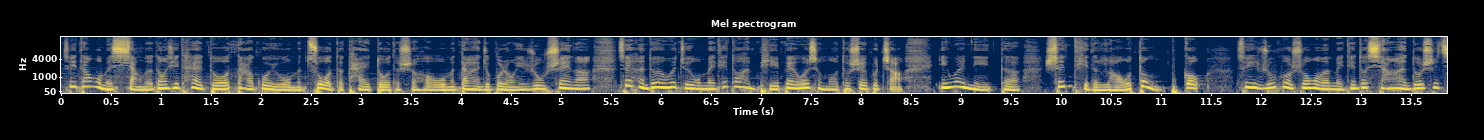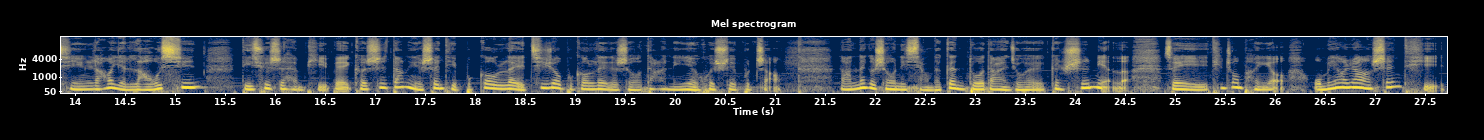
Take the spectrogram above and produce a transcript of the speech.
所以，当我们想的东西太多，大过于我们做的太多的时候，我们当然就不容易入睡了。所以很多人会觉得我每天都很疲惫，为什么我都睡不着？因为你的身体的劳动不够。所以如果说我们每天都想很多事情，然后也劳心，的确是很疲惫。可是当你的身体不够累，肌肉不够累的时候，当然你也会睡不着。那那个时候你想的更多，当然就会更失眠了。所以听众朋友，我们要让身体。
